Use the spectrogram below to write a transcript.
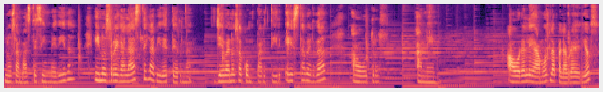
nos amaste sin medida y nos regalaste la vida eterna. Llévanos a compartir esta verdad a otros. Amén. Ahora leamos la palabra de Dios.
